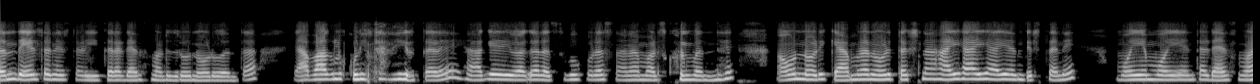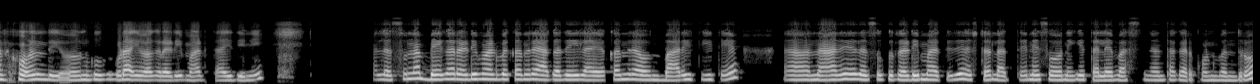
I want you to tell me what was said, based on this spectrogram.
ಬಂದು ಹೇಳ್ತಾನೆ ಇರ್ತಾಳೆ, ಈ ತರ ಡ್ಯಾನ್ಸ್ ಮಾಡಿದ್ರು ನೋಡು ಅಂತ. ಯಾವಾಗಲೂ ಕುಣಿತಾನೆ ಇರ್ತಾಳೆ. ಹಾಗೆ ಇವಾಗ ರಸ್ಗೂ ಕೂಡ ಸ್ನಾನ ಮಾಡಿಸ್ಕೊಂಡು ಬಂದೆ. ಅವ್ನು ನೋಡಿ ಕ್ಯಾಮ್ರಾ ನೋಡಿದ ತಕ್ಷಣ ಹಾಯ್ ಹಾಯ್ ಹಾಯ್ ಅಂತಿರ್ತಾನೆ. ಮೊಯೆ ಮೊಯೆ ಅಂತ ಡ್ಯಾನ್ಸ್ ಮಾಡ್ಕೊಂಡು ಅವನಿಗೂ ಕೂಡ ಇವಾಗ ರೆಡಿ ಮಾಡ್ತಾ ಇದ್ದೀನಿ. ಲಸುನ ಬೇಗ ರೆಡಿ ಮಾಡ್ಬೇಕಂದ್ರೆ ಆಗೋದೇ ಇಲ್ಲ. ಯಾಕಂದ್ರೆ ಅವ್ನು ಭಾರಿ ತೀಟೆ. ನಾನೇ ರಸಕ್ಕೆ ರೆಡಿ ಮಾಡ್ತಿದ್ದೆ. ಅಷ್ಟರಲ್ಲಿ ಅತ್ತೆನೇ ಸೋನಿಗೆ ತಲೆ ಬಾಸಿನ ಅಂತ ಕರ್ಕೊಂಡು ಬಂದ್ರು.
